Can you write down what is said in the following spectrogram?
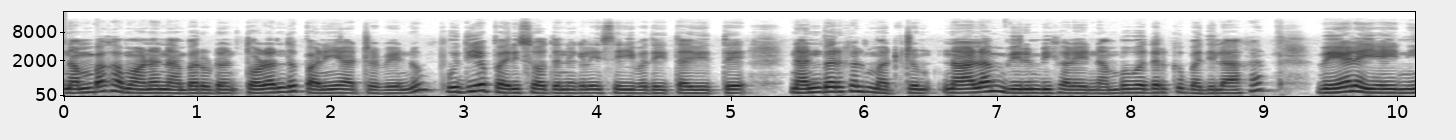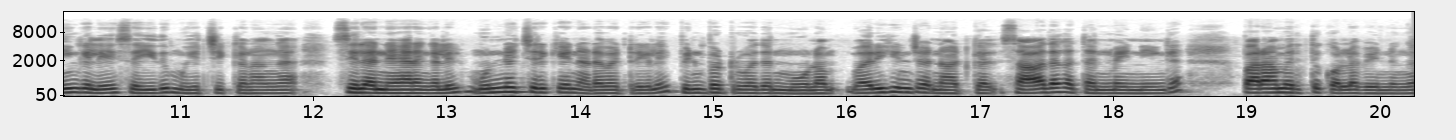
நம்பகமான நபருடன் தொடர்ந்து பணியாற்ற வேண்டும். புதிய பரிசோதனைகளை செய்வதை தவிர்த்து நண்பர்கள் மற்றும் நலம் விரும்பிகளை நம்புவதற்கு பதிலாக வேலையை நீங்களே செய்து முயற்சிக்கலாங்க. சில நேரங்களில் முன்னெச்சரிக்கை நடவடிக்கைகளை பின்பற்றுவதன் மூலம் வருகின்ற நாட்கள் சாதகத்தன்மை நீங்க பராமரித்து கொள்ள வேண்டுங்க.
